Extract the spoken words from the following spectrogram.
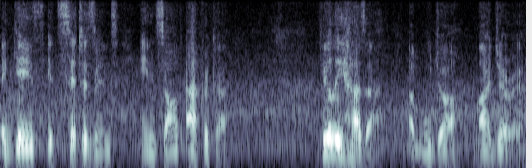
against its citizens in South Africa. Phil Ihaza, Abuja, Nigeria.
